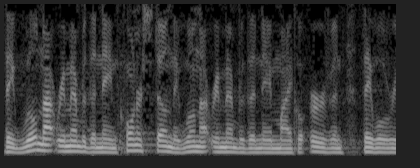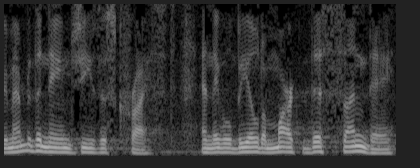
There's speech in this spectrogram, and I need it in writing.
They will not remember the name Cornerstone. They will not remember the name Michael Irvin. They will remember the name Jesus Christ. And they will be able to mark this Sunday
